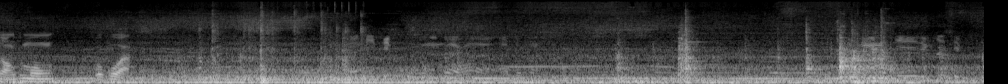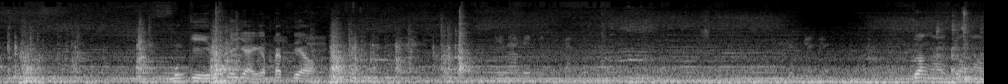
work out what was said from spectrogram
สองชั่วโมงกว่า แล้วมีติดตรงนั้นด้วยว่าอาจจะมาห้านาทีถึงยี่สิบ ๆ มุงกีรถใหญ่ๆก็แป๊บเดียวมีหน้ารถขับรถอย่างเดียว จ้วงเอาจ้วงเอา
